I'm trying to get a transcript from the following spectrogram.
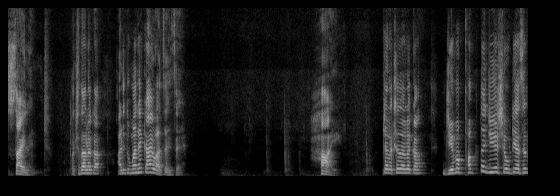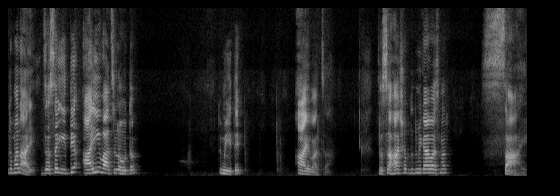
सायलेंट लक्षात आलं का? आणि तुम्हाला हे काय वाचायचं आहे? हाय तुमच्या लक्षात आलं का? जेव्हा फक्त जी एस शेवटी असेल तुम्हाला आय जसं इथे आई वाचलं होतं तुम्ही इथे आय वाचा. तसं हा शब्द तुम्ही काय वाचणार? साय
